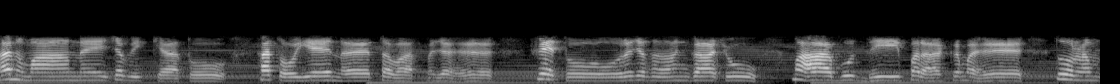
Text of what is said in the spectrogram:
हनुमान् एष विख्यातो हतो येन तवात्मजः। श्वेतो रजतसङ्काशु महाबुद्धि पराक्रमः तूर्णं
